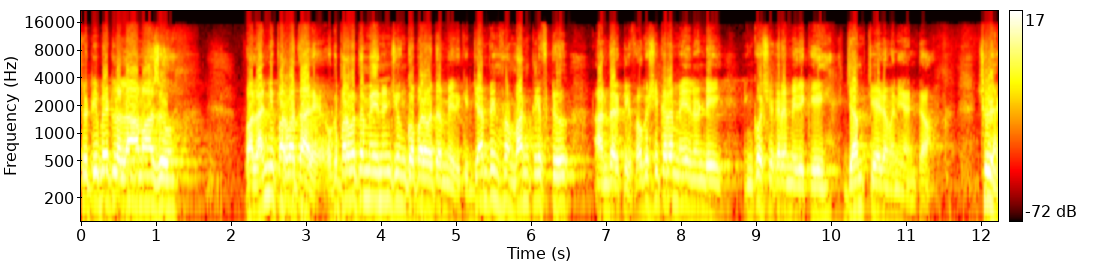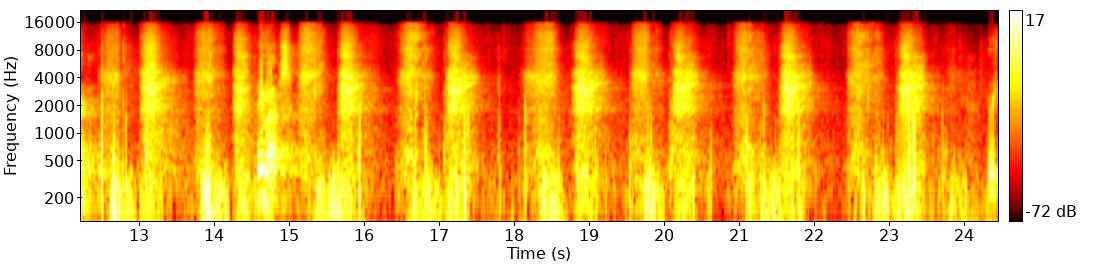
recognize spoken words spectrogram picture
సో టిబెట్లో లామాజు వాళ్ళన్ని పర్వతాలే. ఒక పర్వతం మీద నుంచి ఇంకో పర్వతం మీదకి. Jumping from one cliff to another cliff ఒక శిఖరం మీద నుండి ఇంకో శిఖరం మీదకి జంప్ చేయడం అని అంటాం. చూడండి. రివర్స్ ఇవి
